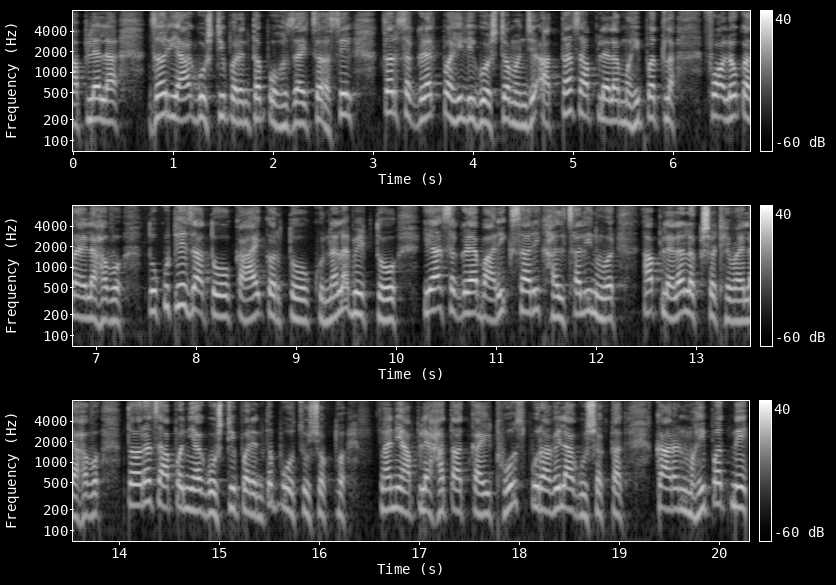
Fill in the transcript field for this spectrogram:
आपल्याला जर या गोष्टीपर्यंत पोहोचायचं असेल तर सगळ्यात पहिली गोष्ट म्हणजे आत्ताच आपल्याला महिपतला फॉलो करायला हवं. तो कुठे जातो काय करतो कुणाला भेटतो या सगळ्या बारीक सारीक हालचालींवर आपल्याला लक्ष ठेवायला हवं. तरच आपण या गोष्टीपर्यंत पोहोचू शकतो आणि आपल्या हातात काही ठोस पुरावे लागू शकतात. कारण महिपतने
